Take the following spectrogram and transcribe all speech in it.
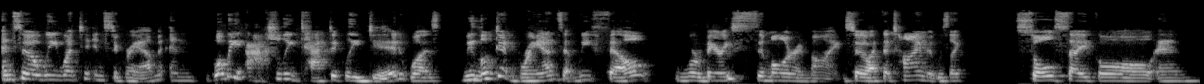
And so we went to Instagram and what we actually tactically did was we looked at brands that we felt were very similar in mind. So at the time it was like Soul Cycle and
